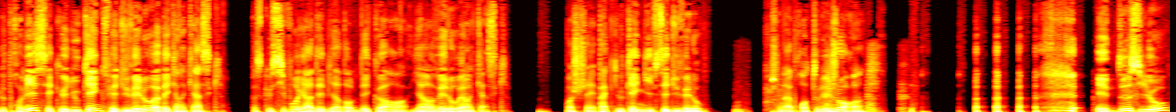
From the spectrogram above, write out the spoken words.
Le premier, c'est que Liu Kang fait du vélo avec un casque. Parce que si vous regardez bien dans le décor, il y a un vélo et un casque. Moi, je savais pas que Liu Kang il faisait du vélo. J'en apprends tous les jours. Hein. et deuxio,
